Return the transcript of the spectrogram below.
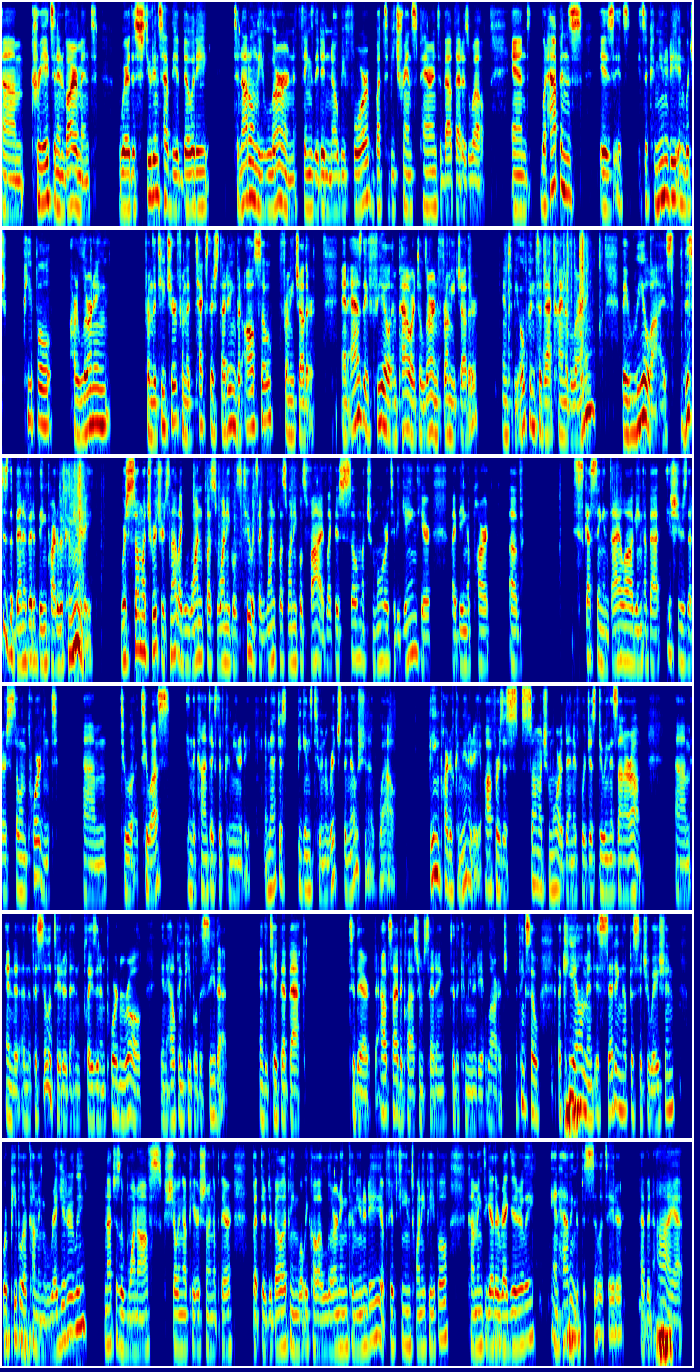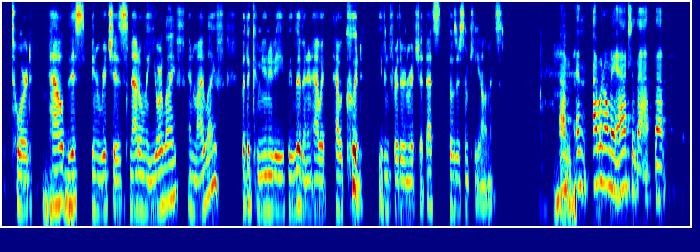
um, creates an environment where the students have the ability to not only learn things they didn't know before, but to be transparent about that as well. And what happens is it's, it's a community in which people are learning from the teacher, from the text they're studying, but also from each other. And as they feel empowered to learn from each other and to be open to that kind of learning, they realize this is the benefit of being part of a community. We're so much richer. It's not like one plus one equals two. It's like one plus one equals five. Like there's so much more to be gained here by being a part of discussing and dialoguing about issues that are so important um, to, uh, to us in the context of community. And that just begins to enrich the notion of, wow, being part of community offers us so much more than if we're just doing this on our own. Um, and, and the facilitator then plays an important role in helping people to see that and to take that back to their outside the classroom setting to the community at large. I think so. A key element is setting up a situation where people are coming regularly, not just a one-offs showing up here, showing up there, but they're developing what we call a learning community of 15, 20 people coming together regularly and having the facilitator have an eye at, toward how this enriches not only your life and my life, but the community we live in and how it how it could even further enrich it. That's those are some key elements. Um, and I would only add to that, that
